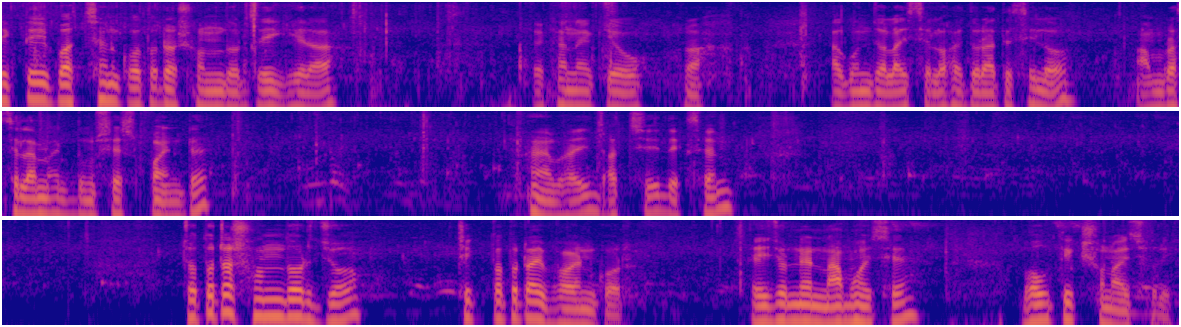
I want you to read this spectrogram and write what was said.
দেখতেই পাচ্ছেন কতটা সুন্দর যেই ঘেরা। এখানে কেউ আগুন জ্বালাইছিল, হয়তো রাতে ছিল। আমরা ছিলাম একদম শেষ পয়েন্টে হ্যাঁ ভাই, যাচ্ছি, দেখছেন। যতটা সৌন্দর্য, ঠিক ততটাই ভয়ঙ্কর। এই জন্যের নাম হয়েছে ভৌতিক সোনাইছড়ি।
